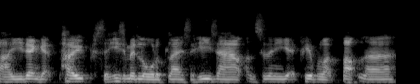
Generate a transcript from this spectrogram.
Uh, you then get Pope, so he's a middle order player, so he's out, and so then you get people like Buttler,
